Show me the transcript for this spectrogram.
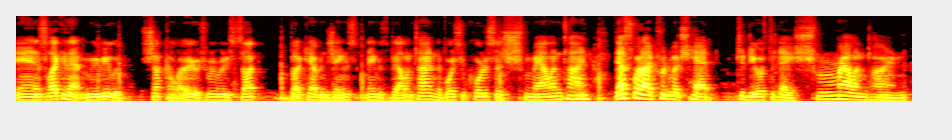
And it's like in that movie with Chuck and Larry, which really, really sucked. But Kevin James' name is Valentine. The voice recorder says Schmalentine. That's what I pretty much had to deal with today. Schmalentine.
